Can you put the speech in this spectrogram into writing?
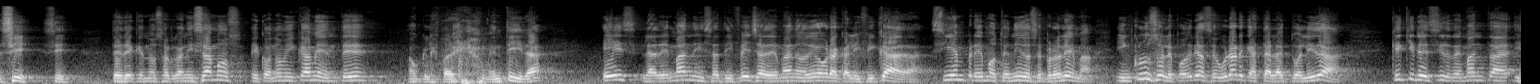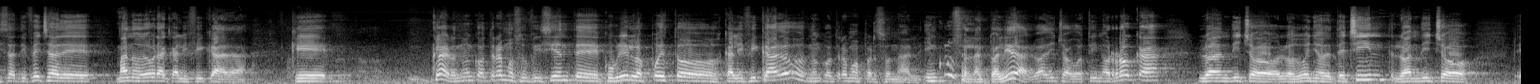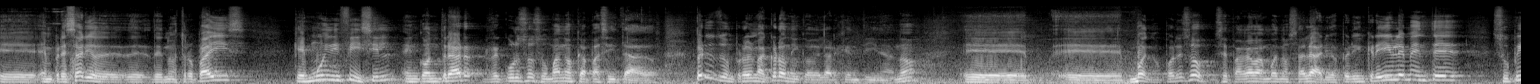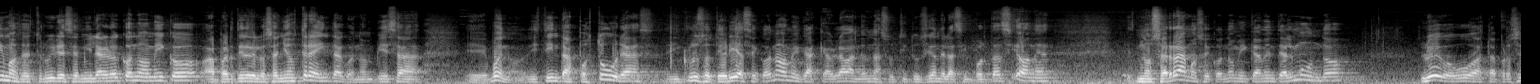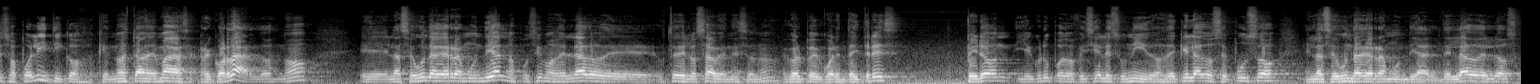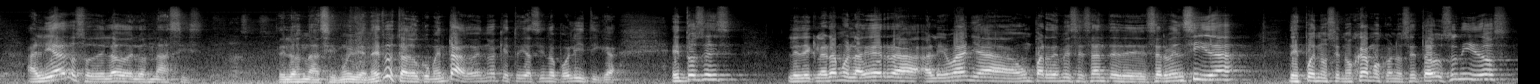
Sí, sí. Desde que nos organizamos económicamente, aunque les parezca mentira, es la demanda insatisfecha de mano de obra calificada. Siempre hemos tenido ese problema. Incluso les podría asegurar que hasta la actualidad. ¿Qué quiere decir demanda insatisfecha de mano de obra calificada? Que, claro, no encontramos suficiente cubrir los puestos calificados, no encontramos personal. Incluso en la actualidad, lo ha dicho Agostino Roca, lo han dicho los dueños de Techín, lo han dicho eh, empresarios de nuestro país que es muy difícil encontrar recursos humanos capacitados. Pero es un problema crónico de la Argentina, ¿no? Eh, eh, bueno, por eso se pagaban buenos salarios, pero increíblemente supimos destruir ese milagro económico a partir de los años 30, cuando empieza, eh, bueno, distintas posturas, incluso teorías económicas que hablaban de una sustitución de las importaciones. Nos cerramos económicamente al mundo, Luego hubo hasta procesos políticos que no está de más recordarlos, ¿no? Eh, en la Segunda Guerra Mundial nos pusimos del lado de, ustedes lo saben eso, ¿no? El golpe del 43, Perón y el grupo de oficiales unidos. ¿De qué lado se puso en la Segunda Guerra Mundial? ¿Del lado de los aliados o del lado de los nazis? De los nazis, muy bien. Esto está documentado, ¿eh? no es que estoy haciendo política. Entonces, le declaramos la guerra a Alemania un par de meses antes de ser vencida, después nos enojamos con los Estados Unidos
